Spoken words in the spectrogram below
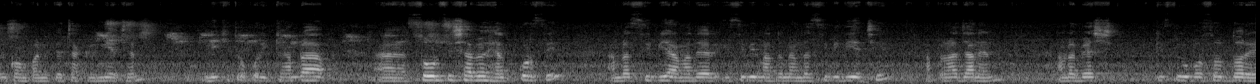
ওই কোম্পানিতে চাকরি নিয়েছেন। লিখিত পরীক্ষা, আমরা সোর্স হিসাবে হেল্প করছি। আমরা সিবি আমাদের ইসিবির মাধ্যমে আমরা সিবি দিয়েছি, আপনারা জানেন। আমরা বেশ কিছু বছর ধরে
